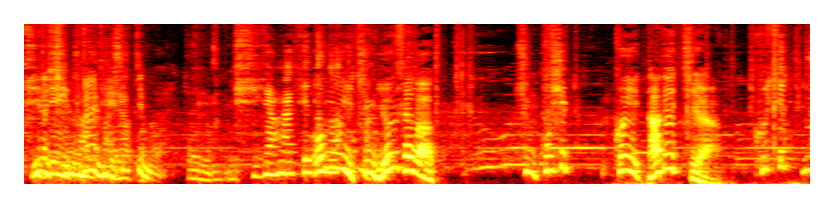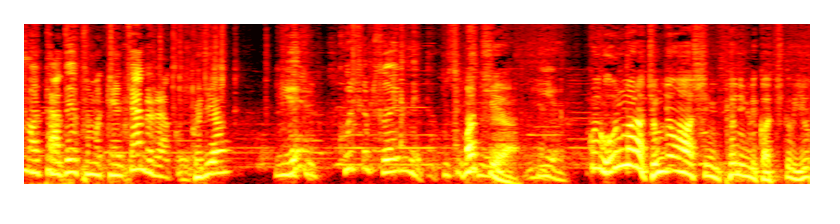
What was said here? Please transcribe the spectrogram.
시장이 맛있지 뭐. 시장 하시던 어머니 지금 연세가 지금 90 거의 다 됐지? 90만 다 됐으면 괜찮으라고요. 그지야? 예. 90서입니다. 맞지? 예. 그리고 얼마나 정정하신 편입니까? 지금 여-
